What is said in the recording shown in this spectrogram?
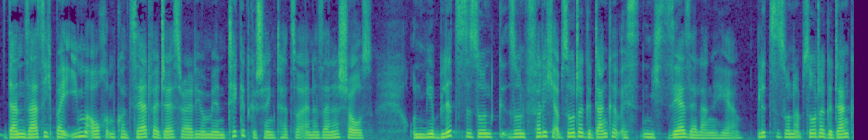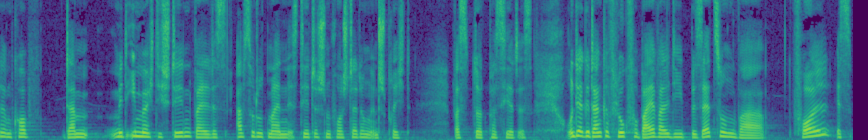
dann saß ich bei ihm auch im Konzert, weil Jazz Radio mir ein Ticket geschenkt hat zu einer seiner Shows. Und mir blitzte so ein, so ein völlig absurder Gedanke, ist nämlich sehr, sehr lange her, blitzte so ein absurder Gedanke im Kopf, da, mit ihm möchte ich stehen, weil das absolut meinen ästhetischen Vorstellungen entspricht, was dort passiert ist. Und der Gedanke flog vorbei, weil die Besetzung war voll, es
